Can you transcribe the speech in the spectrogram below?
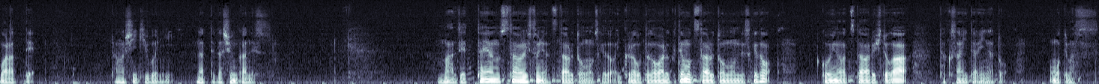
う笑って楽しい気分になってた瞬間です。まあ絶対あの伝わる人には伝わると思うんですけどいくら音が悪くても伝わると思うんですけどこういうのが伝わる人がたくさんいたらいいなと思ってます。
